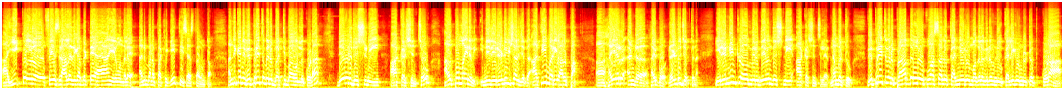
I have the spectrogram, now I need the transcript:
ఆ ఈక్వల్ ఫేస్ రాలేదు కాబట్టి "ఆ, ఏముందలే అని మన పక్కకి తీసేస్తూ ఉంటాం. అందుకని విపరీతమైన భక్తి భావనలు కూడా దేవుని దృష్టిని ఆకర్షించవు. అల్పమైనవి. నేను ఈ రెండు విషయాలు చెప్తాను అతి మరియు అల్ప. హయ్యర్ అండ్ హైపో రెండు చెప్తున్నా. ఈ రెండింట్లో మీరు దేవుని దృష్టిని ఆకర్షించలేరు. నెంబర్ టూ విపరీతమైన ప్రార్థనలు ఉపవాసాలు కన్నీరు మొదలగునవి నువ్వు కలిగి ఉండటం కూడా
